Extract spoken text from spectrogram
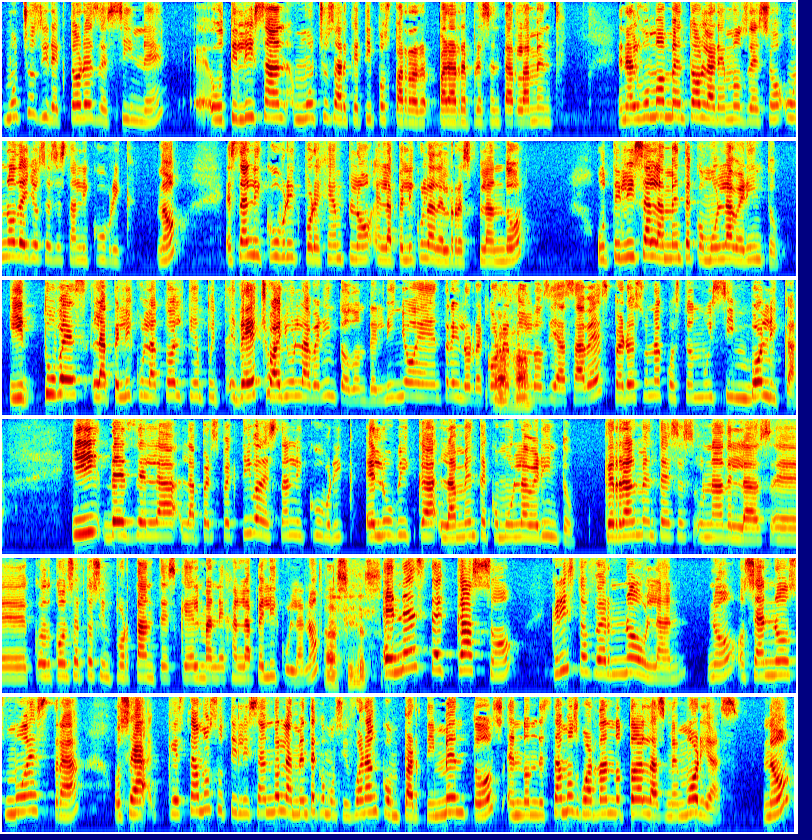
muchos directores de cine utilizan muchos arquetipos para, para representar la mente. En algún momento hablaremos de eso. Uno de ellos es Stanley Kubrick, ¿no? Stanley Kubrick, por ejemplo, en la película del Resplandor, utiliza la mente como un laberinto. Y tú ves la película todo el tiempo, y de hecho hay un laberinto donde el niño entra y lo recorre todos los días, ¿sabes? Pero es una cuestión muy simbólica. Y desde la, perspectiva de Stanley Kubrick, él ubica la mente como un laberinto, que realmente ese es uno de los eh, conceptos importantes que él maneja en la película, ¿no? Así es. En este caso, Christopher Nolan, ¿no? O sea, nos muestra, o sea, que estamos utilizando la mente como si fueran compartimentos en donde estamos guardando todas las memorias. ¿no?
